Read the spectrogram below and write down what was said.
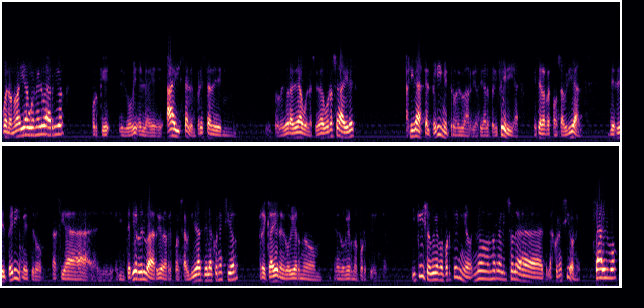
Bueno, no hay agua en el barrio porque el, la eh, AISA, la empresa de, proveedora de agua en la ciudad de Buenos Aires, llega hasta el perímetro del barrio, hacia la periferia. Esa es la responsabilidad. Desde el perímetro hacia eh, el interior del barrio, la responsabilidad de la conexión recae en el gobierno, en el gobierno porteño. ¿Y qué hizo el gobierno porteño? No, no realizó las, conexiones, salvo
